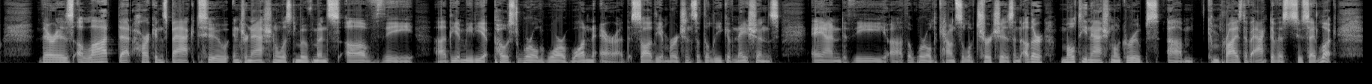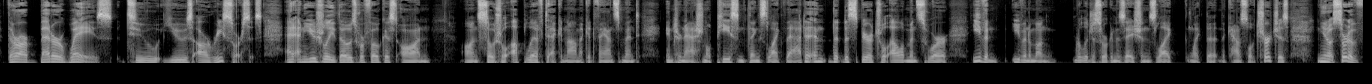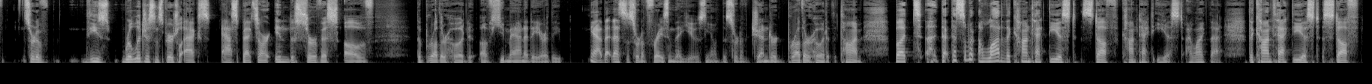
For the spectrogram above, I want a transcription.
There is a lot that harkens back to internationalist movements of the uh, the immediate post World War One era that saw the emergence of the League of Nations and the uh, the World Council of Churches and other multinational groups um, comprised of activists who say, "Look, there are better ways to use our resources," and, and usually those were focused on on social uplift, economic advancement, international peace, and things like that. And the, the spiritual elements were even even among religious organizations like like the the Council of Churches, you know, sort of sort of these religious and spiritual acts, aspects are in the service of the brotherhood of humanity or the yeah that, that's the sort of phrasing they use you know the sort of gendered brotherhood at the time. But uh, that, that's what a lot of the contacteist stuff contacteist i like that. The contacteist stuff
